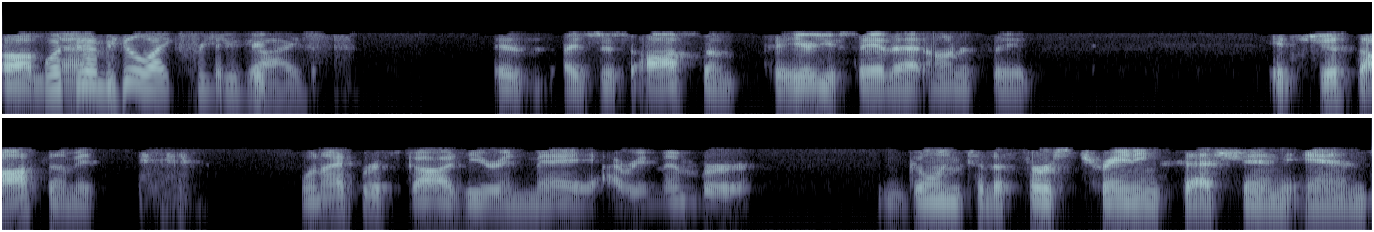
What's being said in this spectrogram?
Oh, what's it going to be like for you guys? is it's just awesome to hear you say that. Honestly, it's it's just awesome. It when I first got here in May, I remember going to the first training session and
